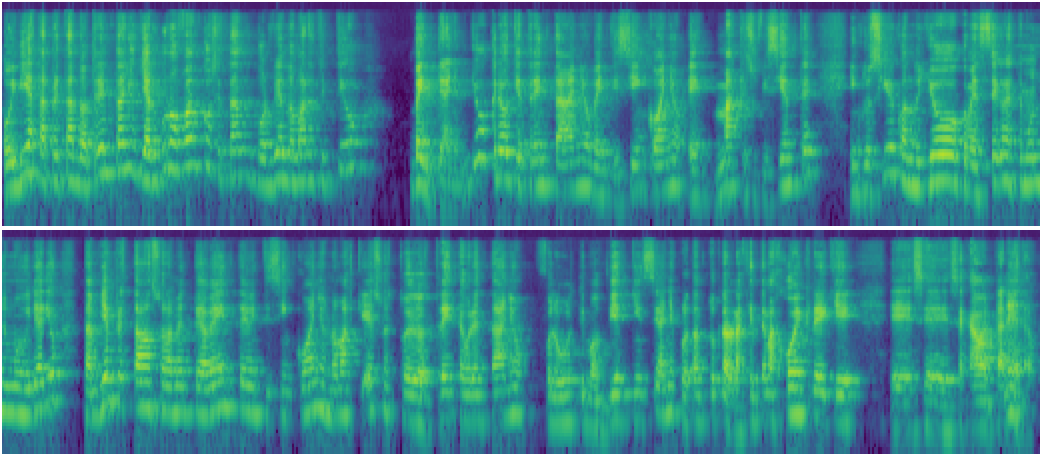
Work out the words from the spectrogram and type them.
Hoy día está prestando a 30 años y algunos bancos se están volviendo más restrictivos 20 años. Yo creo que 30 años, 25 años es más que suficiente. Inclusive cuando yo comencé con este mundo inmobiliario, también prestaban solamente a 20, 25 años, no más que eso. Esto de los 30, 40 años fue los últimos 10, 15 años. Por lo tanto, claro, la gente más joven cree que eh, se, se, acaba el planeta,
